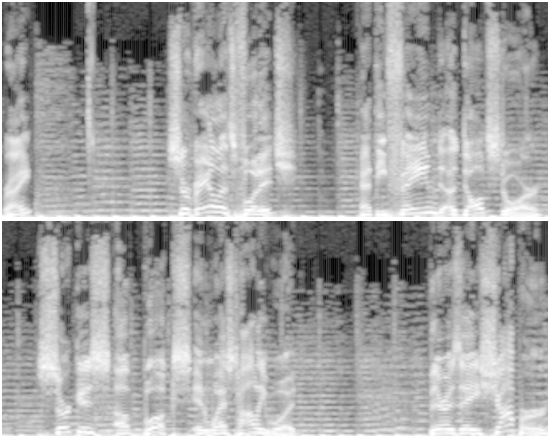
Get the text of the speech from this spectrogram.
right? Surveillance footage at the famed adult store, Circus of Books in West Hollywood. There is a shopper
